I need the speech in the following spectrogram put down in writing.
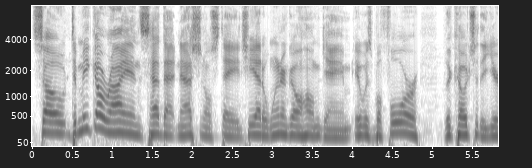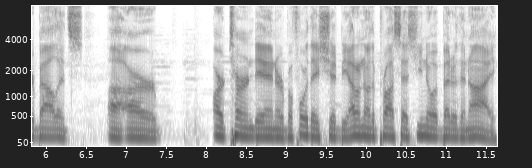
So DeMeco Ryans had that national stage. He had a winner go home game. It was before the coach of the year ballots uh, are are turned in or before they should be. I don't know the process. You know it better than I.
